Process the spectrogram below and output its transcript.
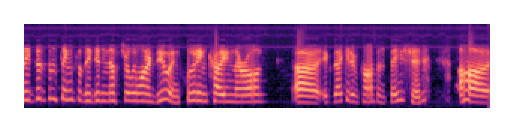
they did some things that they didn't necessarily want to do, including cutting their own uh, executive compensation uh,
